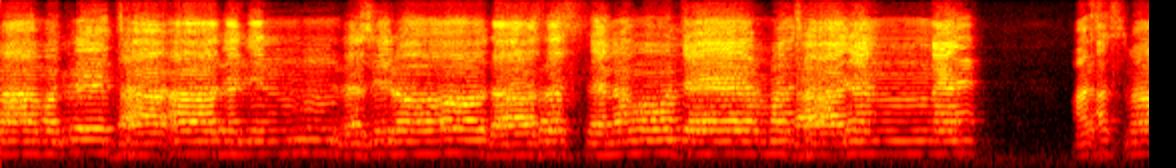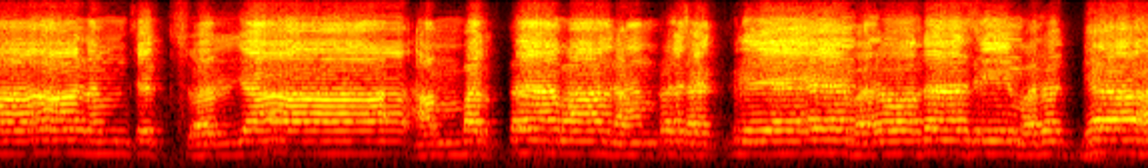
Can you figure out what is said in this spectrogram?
मामकृथा आदिन्द्रशिरो दासस्य नमोचेर्मथायन् अस्मानम् चित्स्वर्या अम्बर्तमानम् प्रचक्रिये वरोदसी मरुद्भ्याः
